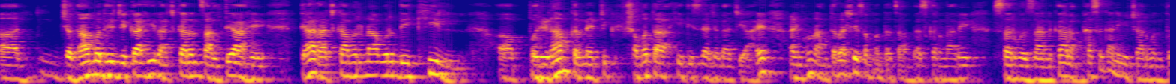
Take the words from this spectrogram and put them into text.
जगामध्ये जे काही राजकारण चालते आहे त्या राजकारणावर देखील परिणाम करण्याची क्षमता ही तिसऱ्या जगाची आहे. आणि म्हणून आंतरराष्ट्रीय संबंधाचा अभ्यास करणारे सर्व जाणकार अभ्यासक आणि विचारवंत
